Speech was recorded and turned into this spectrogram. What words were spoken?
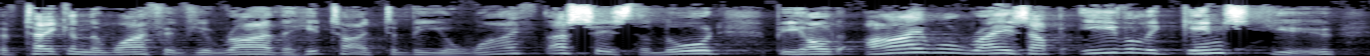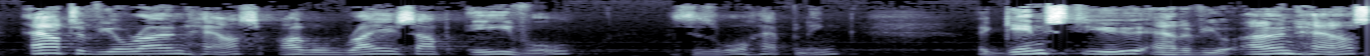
have taken the wife of Uriah the Hittite to be your wife. Thus says the Lord, behold, I will raise up evil against you out of your own house. I will raise up evil. This is all happening against you out of your own house,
